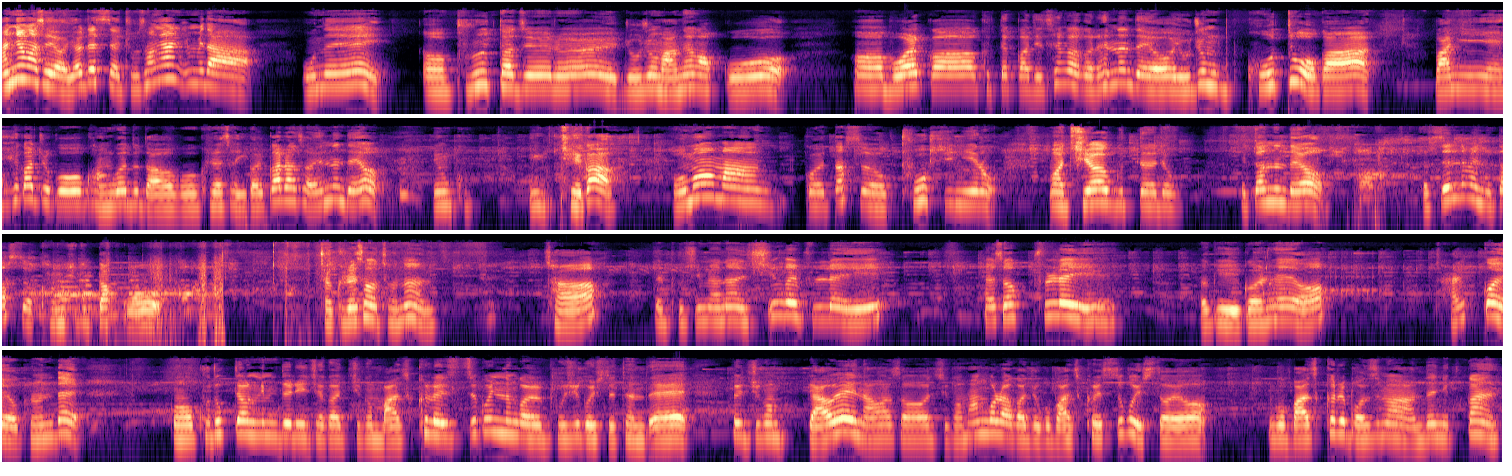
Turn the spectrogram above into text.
안녕하세요. 8살 조성현입니다. 오늘, 어, 브루타즈를 요즘 안 해갖고, 어, 뭐 할까, 그때까지 생각을 했는데요. 요즘 고투어가 많이 해가지고 광고에도 나오고, 그래서 이걸 깔아서 했는데요. 지금 제가 어마어마한 걸 땄어요. 두옥신이로, 와, 지하구대적 땄는데요. 자, 샌드맨도 땄어요. 강시도 땄고. 자, 그래서 저는, 자, 여기 보시면은 싱글 플레이 해서 플레이, 여기 이걸 해요. 잘 거예요. 그런데, 어, 구독자님들이 제가 지금 마스크를 쓰고 있는 걸 보시고 있을 텐데, 그 지금 야외에 나와서 지금 한 거라 가지고 마스크를 쓰고 있어요. 이거 마스크를 벗으면 안 되니까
